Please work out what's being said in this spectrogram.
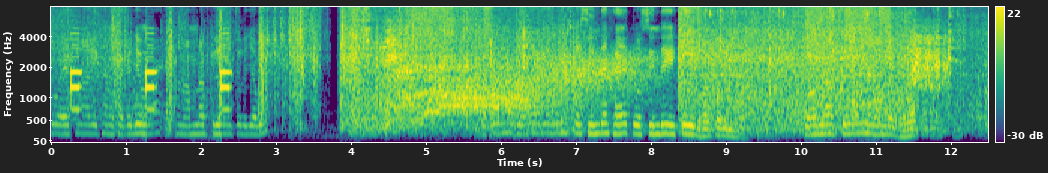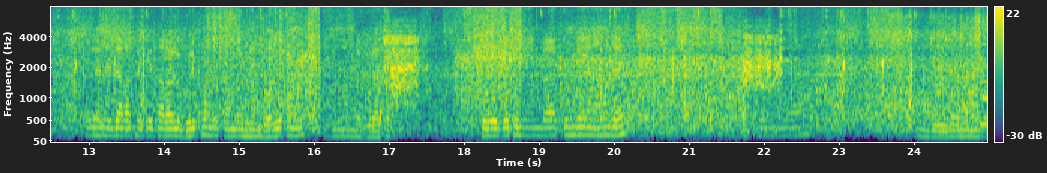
তো এখন আর এখানে থাকা যাবে না। এখন আমরা প্লেনে চলে যাব। অনেকটা সিন দেখায়, তো সিন দেখে কেউ ভয় পাবেন না। তো আমরা প্লেনে না, আমরা ঘোরা প্লেনে যারা থাকে তারা হলো গরিব মানুষ, আমরা হলাম বড়লোক মানুষ, এই জন্য আমরা ঘোরা থাকি তো প্রথমে আমরা কোন জায়গায় নামা যায় প্রথমে আমরা- আর এই জায়গায় নামা যায়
